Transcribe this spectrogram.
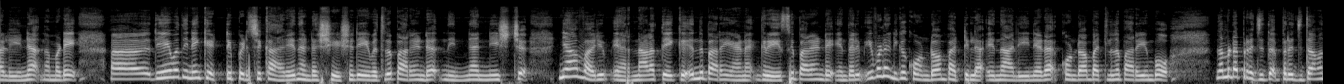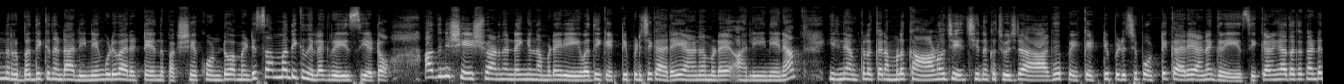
അലീന നമ്മുടെ രേവതിനെയും കെട്ടിപ്പിടിച്ച് കരയുന്നുണ്ട്. ശേഷം രേവതി പറയുന്നുണ്ട് നിന്നെ അന്വേഷിച്ച് ഞാൻ വരും എറണാകുളത്തേക്ക് എന്ന് പറയാണ്. ഗ്രേസി പറയുന്നുണ്ട് എന്തായാലും ഇവിടെ എനിക്ക് കൊണ്ടുപോകാൻ പറ്റില്ല എന്ന് അലീനയുടെ കൊണ്ടുപോകാൻ പറ്റില്ലെന്ന് പറയുമ്പോൾ നമ്മുടെ പ്രജിത പ്രജിതാവ് നിർബന്ധിക്കുന്നുണ്ട് അലീനയും കൂടി വരട്ടെ എന്ന്. പക്ഷേ കൊണ്ടുപോകാൻ വേണ്ടി സമ്മതിക്കുന്നില്ല ഗ്രേസി കേട്ടോ. അതിനുശേഷമാണെന്നുണ്ടെങ്കിൽ നമ്മുടെ രേവതി കെട്ടിപ്പിടിച്ച് കരയാണ്. നമ്മുടെ അലീനേന. ഇനി നമുക്കൊക്കെ നമ്മൾ കാണോ ചേച്ചി എന്നൊക്കെ ചോദിച്ചിട്ട് ആകെ കെട്ടിപ്പിടിച്ച് പൊട്ടിക്കരയാണ് ഗ്രേസിക്കാണെങ്കിൽ അതൊക്കെ കണ്ട്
